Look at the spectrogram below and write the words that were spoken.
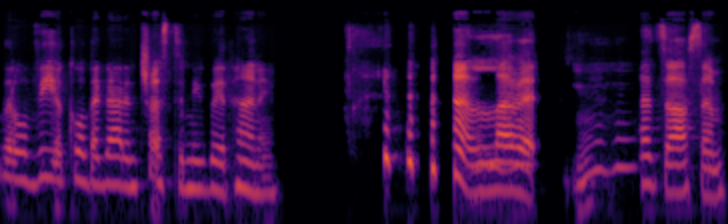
little vehicle that god entrusted me with honey. I love it. Mm-hmm. that's awesome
